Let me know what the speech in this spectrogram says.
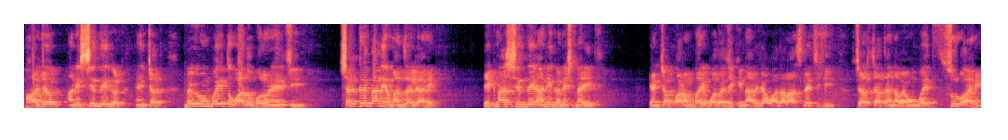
भाजप आणि शिंदे गट यांच्यात नवी मुंबईत वाद उभारवण्याची शक्यता निर्माण झाली आहे. एकनाथ शिंदे आणि गणेश नाईक यांच्या पारंपरिक वादाची किनार या वादाला असल्याची ही चर्चा आता नव्या मुंबईत सुरू आहे.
